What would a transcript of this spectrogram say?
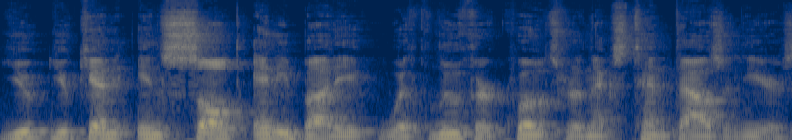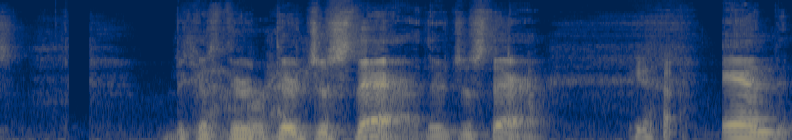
you you can insult anybody with Luther quotes for the next 10,000 years because they're right. they're just there. They're just there. Yeah. And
